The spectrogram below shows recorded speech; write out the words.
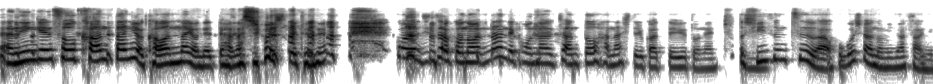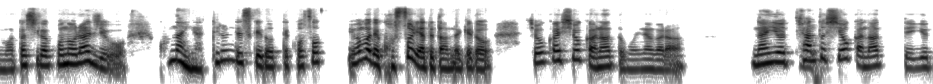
あ人間そう簡単には変わんないよねって話をしててね。この実はこの、なんでこんなちゃんと話してるかっていうとね、ちょっとシーズン2は保護者の皆さんにも私がこのラジオをこんなんやってるんですけどってこそ、今までこっそりやってたんだけど、紹介しようかなと思いながら、内容ちゃんとしようかなって言っ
